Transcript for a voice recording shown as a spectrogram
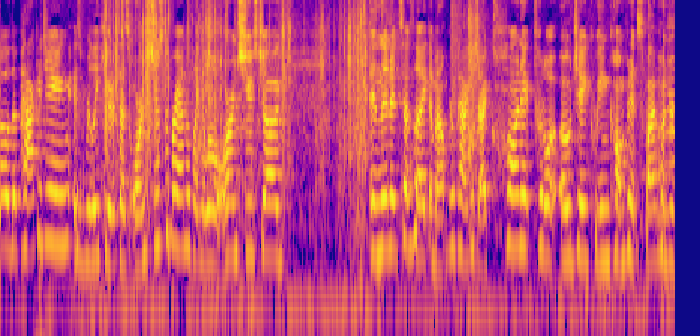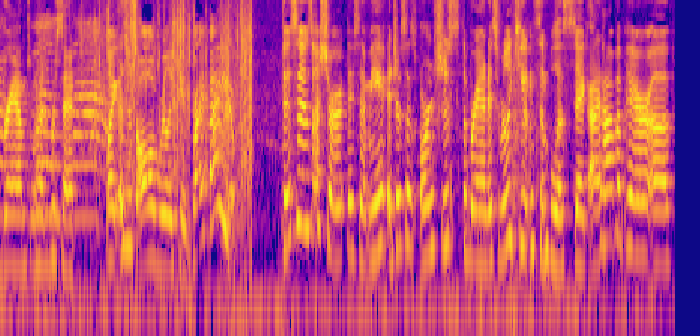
Oh, the packaging is really cute. It says Orange Juice, the brand, with like a little orange juice jug. And then it says like amount per package, iconic, total OJ Queen, confidence 500 grams, 100%. Like it's just all really cute. Right by you. This is a shirt they sent me. It just says Orange Juice, the brand. It's really cute and simplistic. I have a pair of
